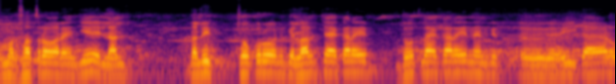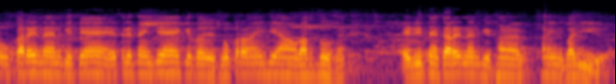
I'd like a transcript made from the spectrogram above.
ઉંમર સત્રો વાર જઈએ લાલ દલિત છોકરો એને કે લાલચાય કરે ધોતલાય કરે ને એને કે એ કાળો કરે ને એને કે ત્યાં એતરી ત્યાં જ્યાં કે તો છોકરાને ત્યાં હું રાખતો છું. એ રીતે કરે ને એને કે ખણીને ભાજી ગયો.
